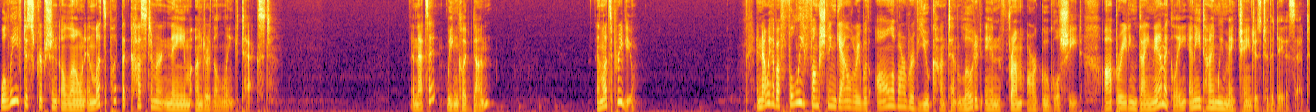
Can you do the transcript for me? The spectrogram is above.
We'll leave description alone and let's put the customer name under the link text. And that's it. We can click done. And let's preview. And now we have a fully functioning gallery with all of our review content loaded in from our Google Sheet, operating dynamically anytime we make changes to the dataset.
